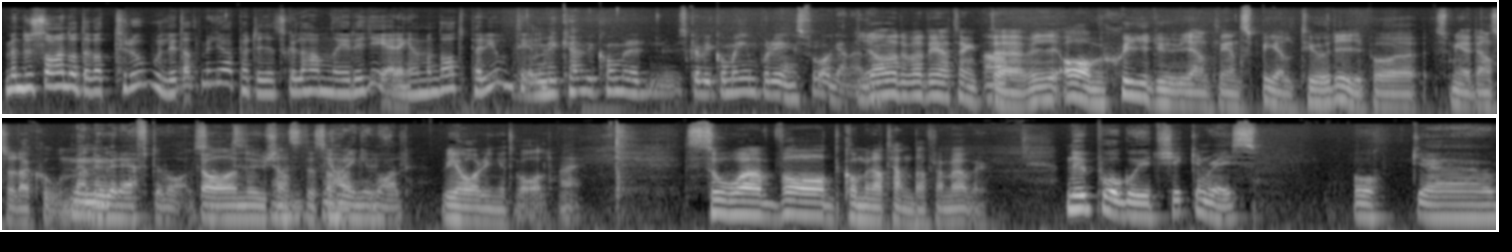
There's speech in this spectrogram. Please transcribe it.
Men du sa ändå att det var troligt att Miljöpartiet skulle hamna i regering en mandatperiod Men till. vi kan, vi kommer, ska vi komma in på regeringsfrågan? Eller? ja, det var det jag tänkte. Ja. Vi avskyr ju egentligen spelteori på Smedjans redaktion. Men nu är det efterval. Ja, nu känns det ni som har att inget vi- val. Vi har inget val. Nej. Så vad kommer att hända framöver? Nu pågår ju ett chicken race. Och eh,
